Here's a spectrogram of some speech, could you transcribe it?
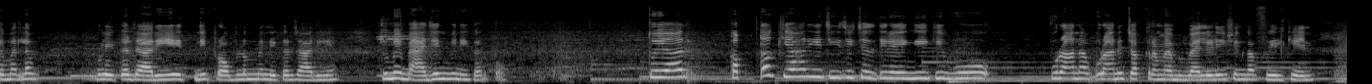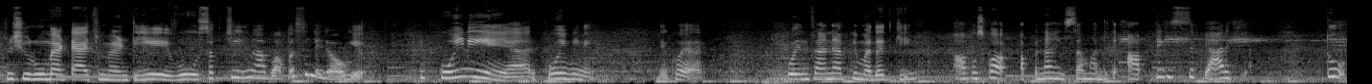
मतलब लेकर जा रही है, इतनी प्रॉब्लम में लेकर जा रही है, जो मैं इमेजिन भी नहीं कर पाऊँ। तो यार, कब तक यार ये चीज़ें चलती रहेंगी कि वो पुराना, पुराने चक्र में वैलिडेशन का फील खेल, फिर शुरू में अटैचमेंट ये, वो सब चीज़ में आप वापस से ले जाओगे? कोई नहीं है यार, कोई भी नहीं। देखो यार कोई इंसान ने आपकी मदद की, आप उसको अपना हिस्सा मान देते आपने किसी से प्यार किया? तो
